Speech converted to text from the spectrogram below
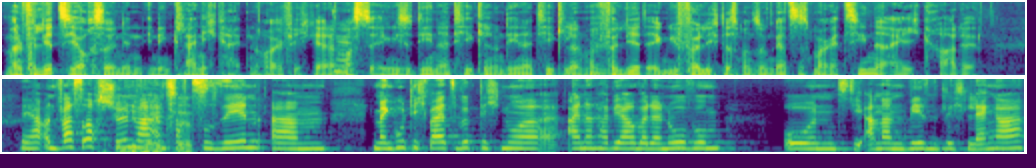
man verliert sich auch so in den, in den Kleinigkeiten häufig. Gell? Dann ja. machst du irgendwie so den Artikel und den Artikel und man mhm. verliert irgendwie völlig, dass man so ein ganzes Magazin eigentlich gerade ja, und was auch schön war, einfach setzt. zu sehen, ähm, ich meine, gut, ich war jetzt wirklich nur eineinhalb Jahre bei der Novum und die anderen wesentlich länger,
